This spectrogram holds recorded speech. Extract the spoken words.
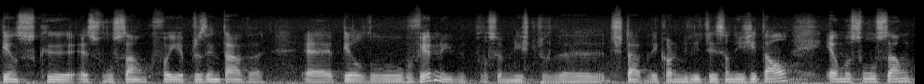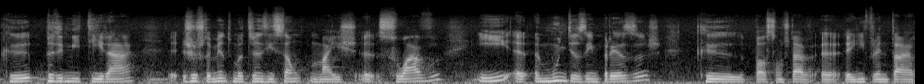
Penso que a solução que foi apresentada uh, pelo Governo e pelo seu Ministro de, de Estado da Economia e Digitalização Digital é uma solução que permitirá eh, justamente uma transição mais uh, suave e a muitas empresas que possam estar a, a enfrentar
